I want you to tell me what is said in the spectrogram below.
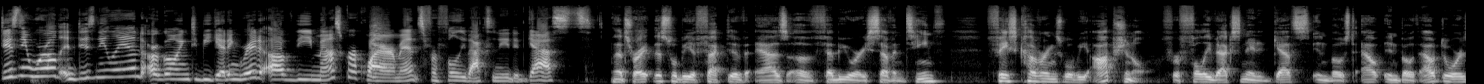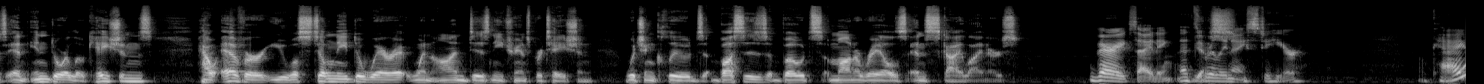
Disney World and Disneyland are going to be getting rid of the mask requirements for fully vaccinated guests. That's right. This will be effective as of February 17th. Face coverings will be optional for fully vaccinated guests in both out in both outdoors and indoor locations. However, you will still need to wear it when on Disney transportation, which includes buses, boats, monorails, and skyliners. Very exciting. That's Yes. really nice to hear. Okay.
